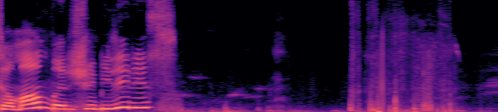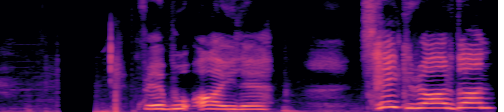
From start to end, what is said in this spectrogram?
Tamam barışabiliriz. Ve bu aile tekrardan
